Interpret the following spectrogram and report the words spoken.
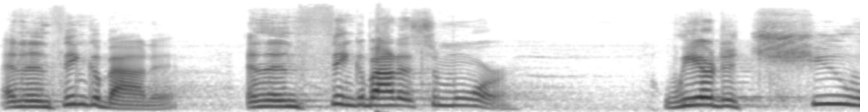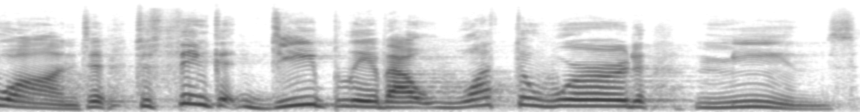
and then think about it, and then think about it some more. We are to chew on, to, to think deeply about what the word means,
